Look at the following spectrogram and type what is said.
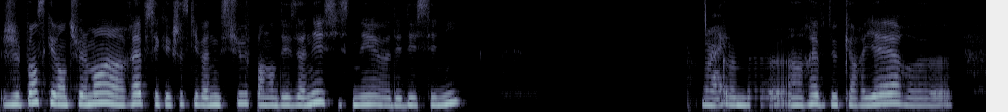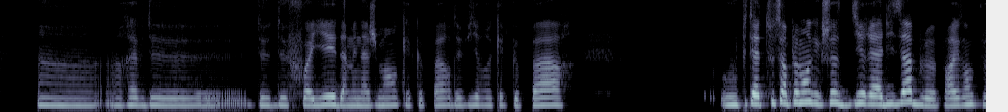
Je pense qu'éventuellement, un rêve, c'est quelque chose qui va nous suivre pendant des années, si ce n'est euh, des décennies. Comme euh, un rêve de carrière, euh, un, rêve de, de, foyer, d'aménagement quelque part, de vivre quelque part, ou peut-être tout simplement quelque chose d'irréalisable. Par exemple,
